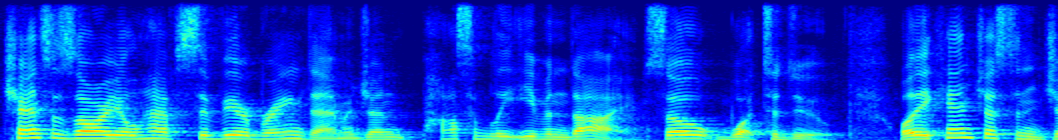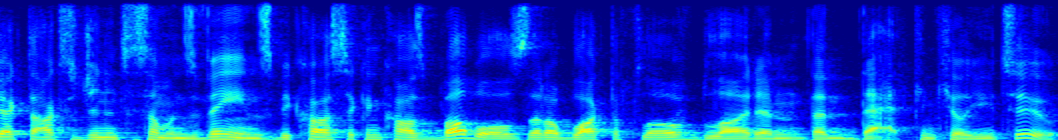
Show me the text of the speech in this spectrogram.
chances are you'll have severe brain damage and possibly even die. So what to do? Well, you can't just inject oxygen into someone's veins because it can cause bubbles that'll block the flow of blood and then that can kill you too.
